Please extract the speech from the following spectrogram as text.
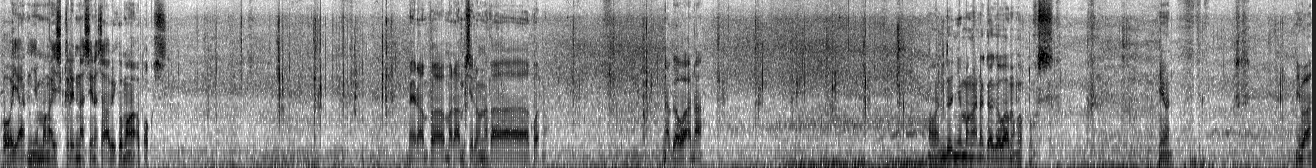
Oh, yan, yung mga screen na sinasabi ko mga kapoks. Meron pa, marami silang naka, ano, nagawa na. Oh, andun yung mga nagagawa mga kapoks. Yun. Di ba?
